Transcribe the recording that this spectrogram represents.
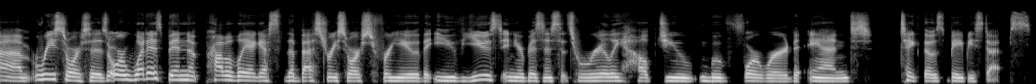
um, resources or what has been probably, I guess, the best resource for you that you've used in your business that's really helped you move forward and take those baby steps?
